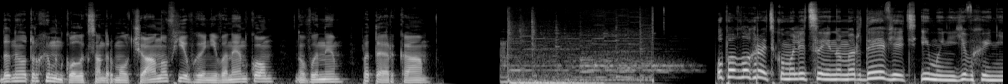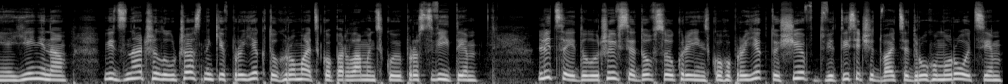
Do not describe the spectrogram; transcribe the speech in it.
Данило Трохименко, Олександр Молчанов, Євгеній Вененко. Новини ПТРК. У Павлоградському ліцеї номер 9 імені Євгенія Єніна відзначили учасників проєкту громадсько-парламентської просвіти. Ліцей долучився до всеукраїнського проєкту ще в 2022 році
